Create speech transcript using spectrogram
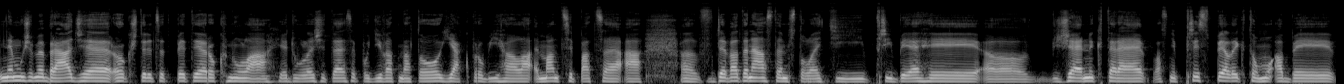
nemůžeme brát, že rok 45 je rok nula. Je důležité se podívat na to, jak probíhala emancipace a eh, v 19. století příběhy eh, žen, které vlastně přispěly k tomu, aby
